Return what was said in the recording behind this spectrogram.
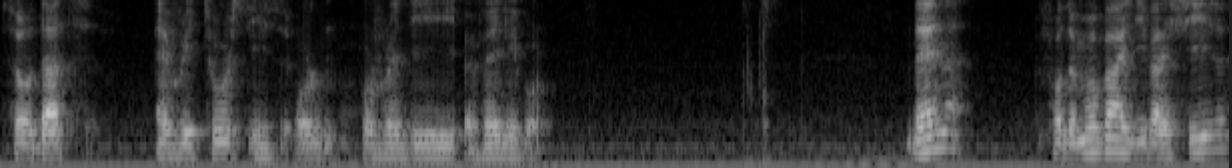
so that every tools is al already available. Then for the mobile devices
